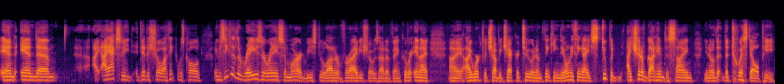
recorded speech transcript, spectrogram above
and and um, I, I, actually did a show. I think it was called. It was either the Rays or René Simard. We used to do a lot of variety shows out of Vancouver, and I, I, I worked with Chubby Checker too. And I'm thinking the only thing I stupid I should have got him to sign, you know, the the Twist LP.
